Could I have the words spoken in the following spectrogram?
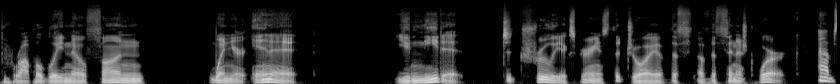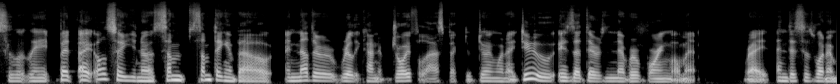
probably no fun when you're in it, you need it to truly experience the joy of the of the finished work. Absolutely. But I also, you know, some something about another really kind of joyful aspect of doing what I do is that there's never a boring moment, right? And this is what I'm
